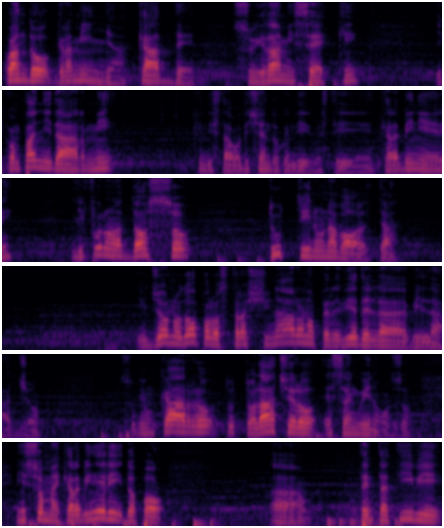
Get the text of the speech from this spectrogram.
Quando Gramigna cadde sui rami secchi, i compagni d'armi, quindi stavo dicendo quindi questi carabinieri, gli furono addosso tutti in una volta. Il giorno dopo lo strascinarono per le vie del villaggio, su di un carro tutto lacero e sanguinoso. Insomma, i carabinieri, dopo uh, tentativi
